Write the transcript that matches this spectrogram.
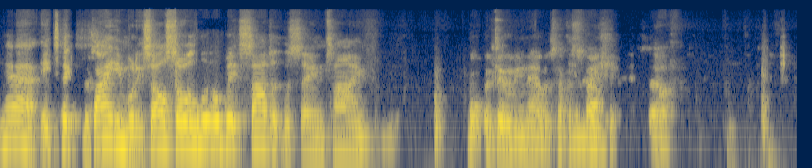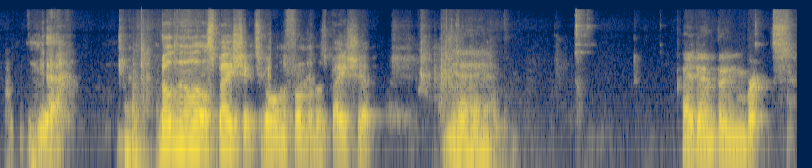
Yeah, it's exciting, but it's also a little bit sad at the same time. What we're building now looks like a You know? spaceship itself. Yeah, building a little spaceship to go on the front of the spaceship. Yeah. How you doing, Boom Bricks?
